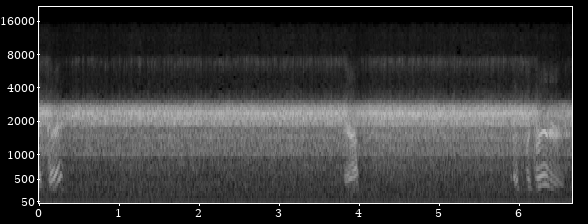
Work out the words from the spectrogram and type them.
Okay. Yeah. That's the grader.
